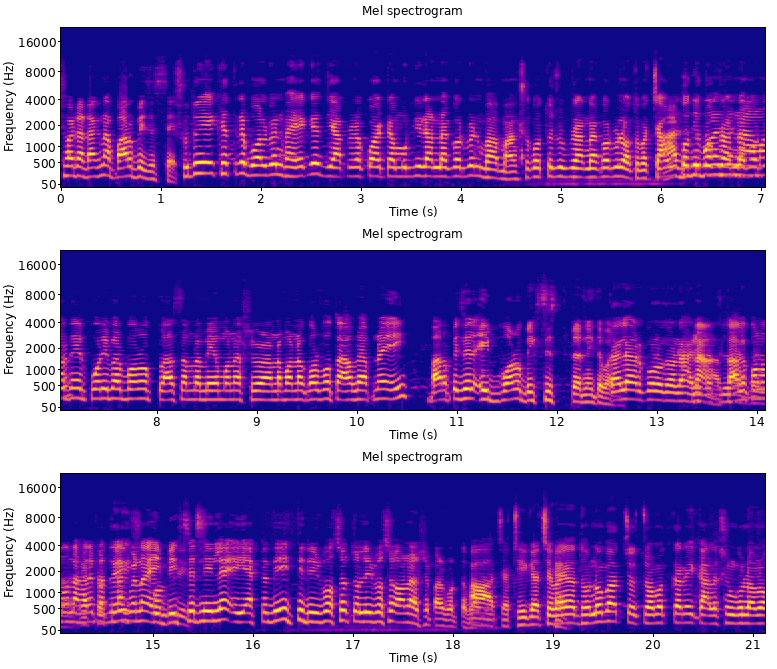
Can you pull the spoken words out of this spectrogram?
ছয়টা ঢাকনা বারো পিসের সেট শুধু এই ক্ষেত্রে বলবেন ভাইয়াকে যে আপনারা কয়টা মুরগি রান্না করবেন বা মাংস কতটুকু রান্না করবেন অথবা চাউল কতটুকু রান্না করবেন? আমাদের পরিবার বড় প্লাস আমরা মেহমান আসলে রান্না বান্না করব তাহলে আপনি এই বারো পিসের এই বড় বিগ সিটটা নিতে পারেন। তাহলে আর কোনো ধরনের হাড়ি না তাহলে কোনো ধরনের হাড়ি পাতিল লাগবে না। এই বিগ সেট নিলে এই একটা দিয়ে তিরিশ বছর চল্লিশ বছর অনায়াসে পার করতে পারবে আচ্ছা ঠিক আছে ভাইয়া ধন্যবাদ। চমৎকার এই কালেকশনগুলো আমরা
